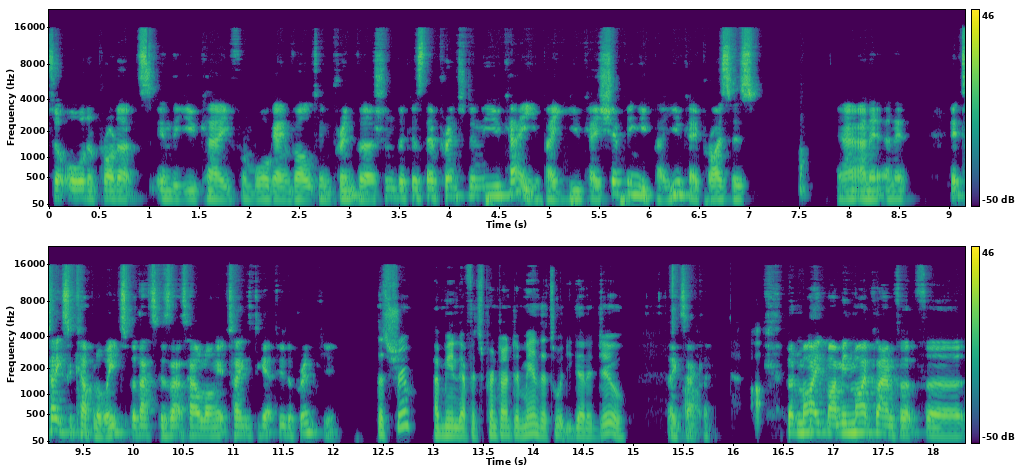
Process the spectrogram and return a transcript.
to order products in the UK from Wargame Vault in print version because they're printed in the UK. You pay UK shipping, you pay UK prices, yeah, and it and it it takes a couple of weeks, but that's because that's how long it takes to get through the print queue. That's true. I mean, if it's print on demand, that's what you got to do. Exactly. Uh, but my, I mean, my plan for for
